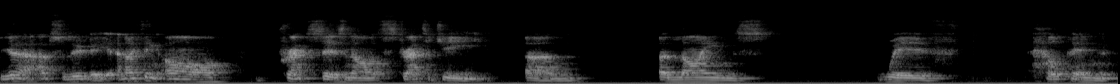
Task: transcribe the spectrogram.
yeah, absolutely, and I think our practices and our strategy um, aligns with helping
